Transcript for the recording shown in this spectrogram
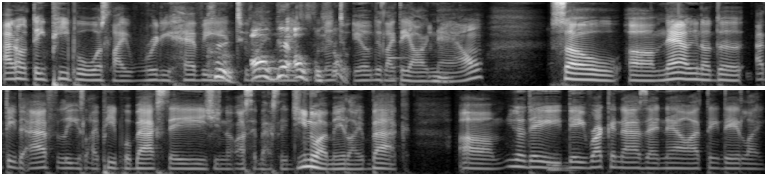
I don't think people was like really heavy True. into Oh, yeah. men- Oh, mental sure. illness like they are Mhm. now. So um now you know the I think the athletes like people backstage, you know, I said backstage, you know what I mean, like back, um, you know they Mhm. they recognize that now. I think they like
